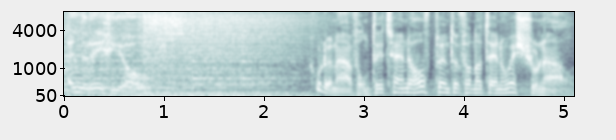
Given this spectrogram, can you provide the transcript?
En de regio. Goedenavond, dit zijn de hoofdpunten van het NOS-journaal.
